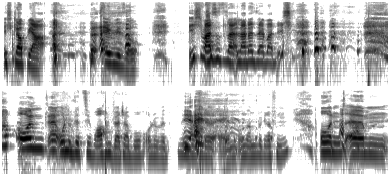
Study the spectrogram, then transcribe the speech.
Ich glaube ja. irgendwie so. Ich weiß es leider selber nicht. Und äh, ohne Witz, wir brauchen ein Wörterbuch, ohne Witz. Wir ja. beide ey, mit unseren Begriffen. Und ähm,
